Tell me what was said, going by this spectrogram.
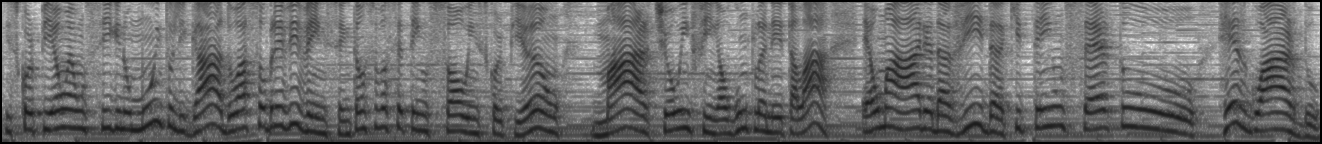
Escorpião é um signo muito ligado à sobrevivência. Então, se você tem o Sol em Escorpião, Marte ou enfim, algum planeta lá, é uma área da vida que tem um certo resguardo,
